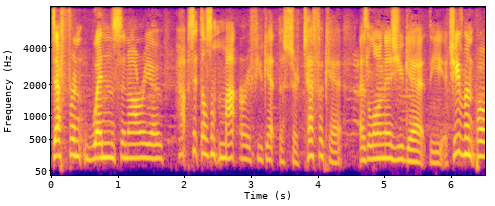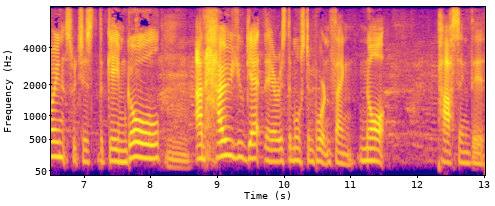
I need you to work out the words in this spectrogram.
different win scenario. Perhaps it doesn't matter if you get the certificate as long as you get the achievement points, which is the game goal, hmm. and how you get there is the most important thing, not passing the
